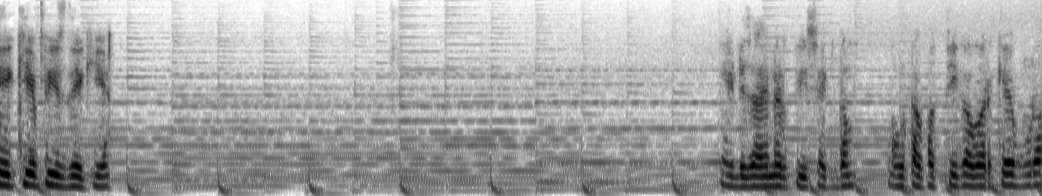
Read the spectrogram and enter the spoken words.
एक ये पीस देखिए। ये डिज़ाइनर पीस एकदम। गोटा पत्ती का वर्क है पूरा।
